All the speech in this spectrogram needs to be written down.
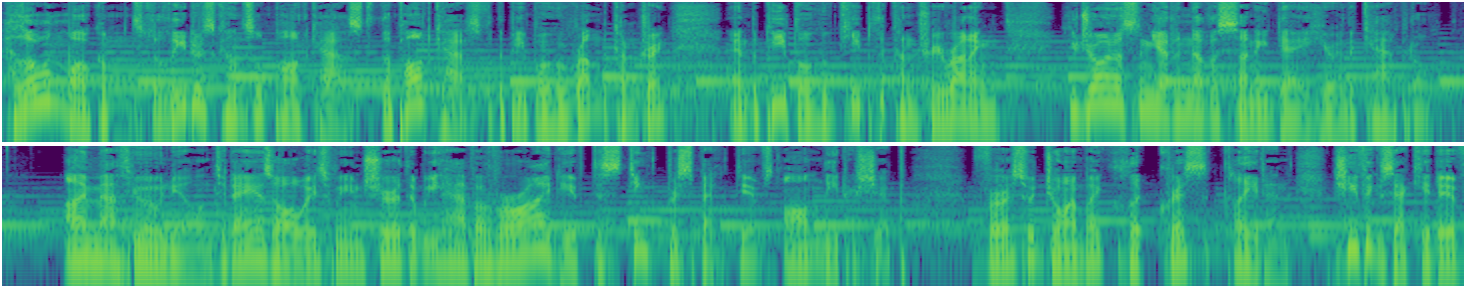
Hello and welcome to the Leaders Council podcast, the podcast for the people who run the country and the people who keep the country running. You join us on yet another sunny day here in the capital. I'm Matthew O'Neill, and today, as always, we ensure that we have a variety of distinct perspectives on leadership. First, we're joined by Chris Claydon, Chief Executive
